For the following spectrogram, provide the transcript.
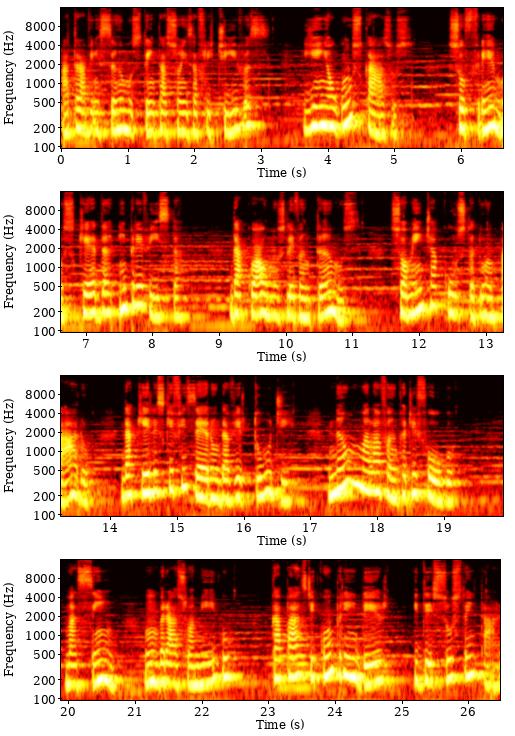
Atravessamos tentações aflitivas e, em alguns casos, sofremos queda imprevista, da qual nos levantamos somente à custa do amparo daqueles que fizeram da virtude não uma alavanca de fogo, mas sim um braço amigo capaz de compreender e de sustentar.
